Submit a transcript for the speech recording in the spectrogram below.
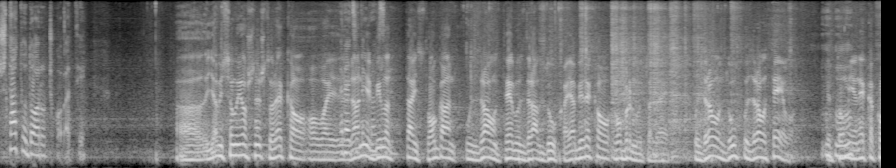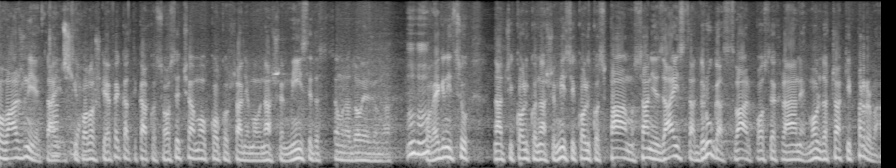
Šta to doručkovati? ja bih samo još nešto rekao. Ovaj, ranije je bila taj slogan u zdravom telu, zdrav duha. Ja bih rekao obrnuto da je u zdravom duhu, zdravo telo. Jer to mi je nekako važnije, taj psihološki efekt, kako se osjećamo, koliko šaljemo u naše misli, da se samo nadovežem na mhm. koleginicu. Znači, koliko naše misli, koliko spavamo. San je zaista druga stvar posle hrane, možda čak i prva.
